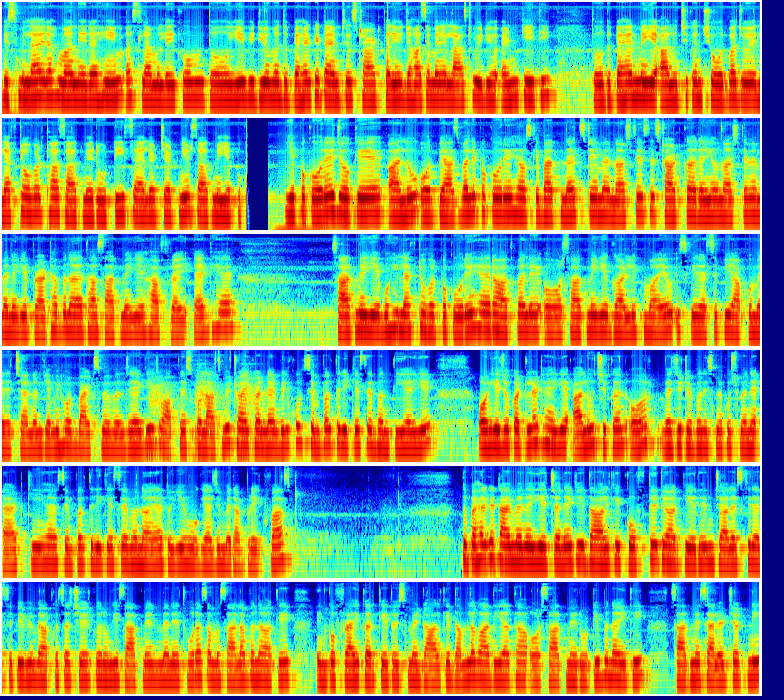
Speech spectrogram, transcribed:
बिसमीम अस्सलाम तो ये वीडियो मैं दोपहर के टाइम से स्टार्ट करी हूँ, जहाँ से मैंने लास्ट वीडियो एंड की थी। तो दोपहर में ये आलू चिकन शोरबा जो लेफ़्ट ओवर था, साथ में रोटी सैलड चटनी और साथ में ये पको ये पकोड़े जो कि आलू और प्याज वाले पकोड़े हैं। उसके बाद नेक्स्ट डे मैं नाश्ते से स्टार्ट कर रही हूँ। नाश्ते में मैंने ये पराठा बनाया था, साथ में ये हाफ़ फ्राई एग है। साथ में ये वही लेफ़्ट ओवर पकौड़े हैं रात वाले और साथ में ये गार्लिक मायो इसकी रेसिपी आपको मेरे चैनल यमी हॉट बाइट्स में मिल जाएगी तो आपने इसको लाजमी ट्राई करना है। बिल्कुल सिंपल तरीके से बनती है ये। और ये जो कटलेट है, ये आलू चिकन और वेजिटेबल इसमें कुछ मैंने ऐड की हैं। सिंपल तरीके से बनाया तो ये हो गया जी मेरा ब्रेकफास्ट दोपहर के टाइम मैंने ये चने की दाल के कोफ्ते तैयार किए थे। इन इंशाल्लाह इसकी रेसिपी भी मैं आपके साथ शेयर करूँगी। साथ में मैंने थोड़ा सा मसाला बना के इनको फ्राई करके तो इसमें डाल के दम लगा दिया था और साथ में रोटी बनाई थी। साथ में सैलड चटनी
